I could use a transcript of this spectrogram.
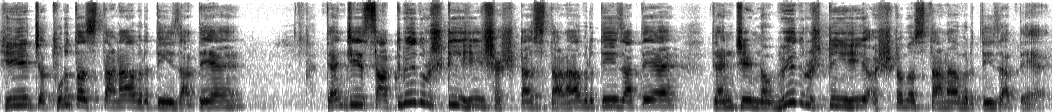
ही चतुर्थ स्थानावरती जाते आहे. त्यांची सातवी दृष्टी ही षष्ठ स्थानावरती जाते आहे. त्यांची नववी दृष्टी ही अष्टम स्थानावरती जाते आहे.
